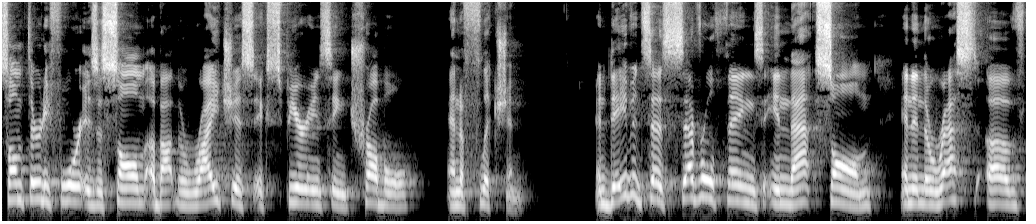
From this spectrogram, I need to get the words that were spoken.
Psalm 34 is a psalm about the righteous experiencing trouble and affliction. And David says several things in that psalm and in the rest of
